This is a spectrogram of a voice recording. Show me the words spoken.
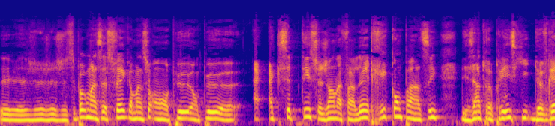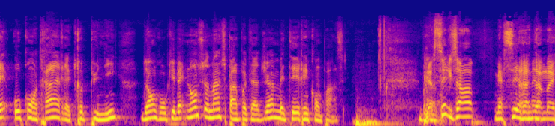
Je ne sais pas comment ça se fait, comment ça, on peut, on peut euh, accepter ce genre d'affaires-là, récompenser des entreprises qui devraient au contraire être punies. Donc au Québec, non seulement tu parles pas ta job, mais tu es récompensé. Merci Richard. Merci. À, demain.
